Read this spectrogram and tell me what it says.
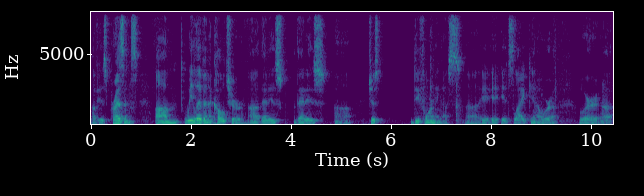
of His presence, um, we live in a culture uh, that is that is uh, just deforming us. Uh, it, it's like you know we're a we're a,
